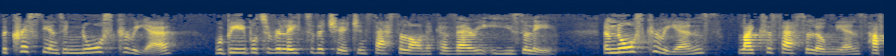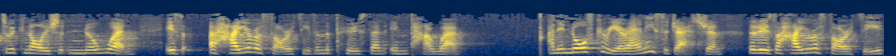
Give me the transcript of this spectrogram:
the Christians in North Korea would be able to relate to the church in Thessalonica very easily. Now, North Koreans like the Thessalonians, have to acknowledge that no one is a higher authority than the person in power. And in North Korea, any suggestion that there is a higher authority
